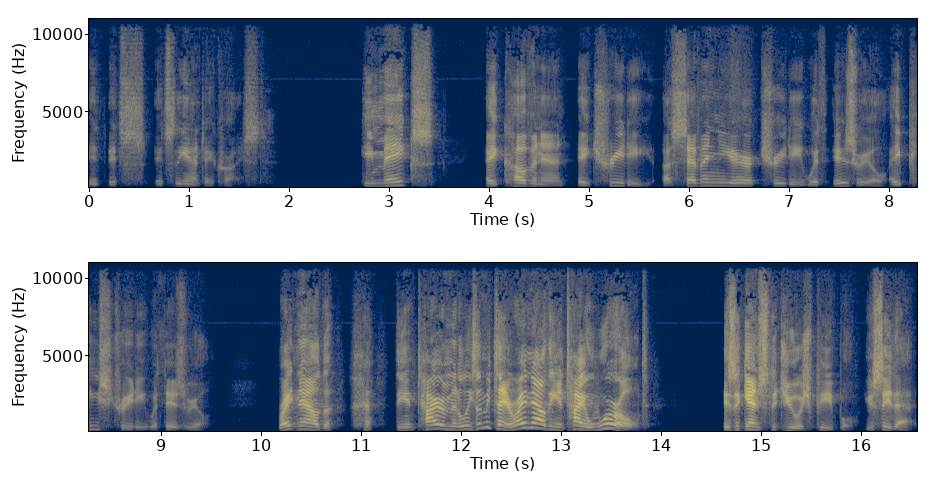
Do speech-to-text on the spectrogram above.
it, it's, it's the Antichrist. He makes a covenant, a treaty, a seven year treaty with Israel, a peace treaty with Israel. Right now, the, the entire Middle East, let me tell you, right now, the entire world is against the Jewish people. You see that?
